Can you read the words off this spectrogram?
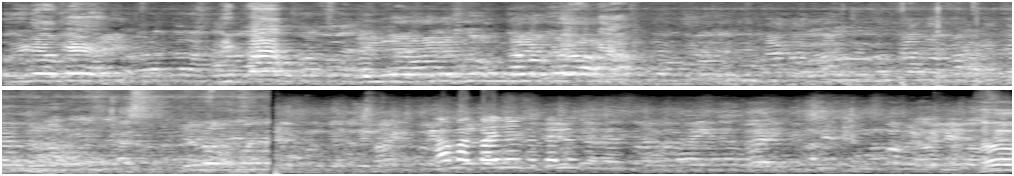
व्हिडिओ घे. हा हो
